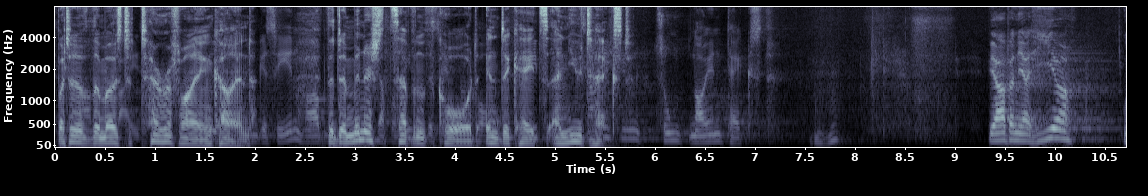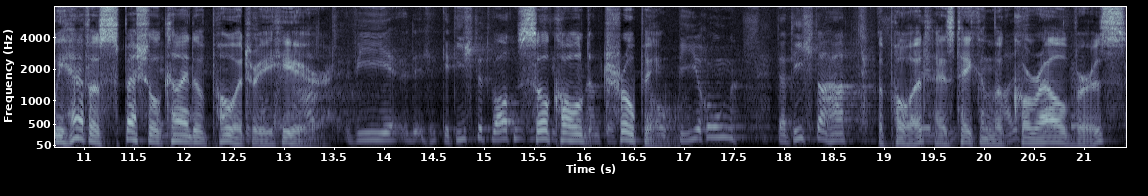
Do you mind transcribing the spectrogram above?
but of the most terrifying kind. The diminished seventh chord indicates a new text. We have a special kind of poetry here, so-called troping. The poet has taken the chorale verse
